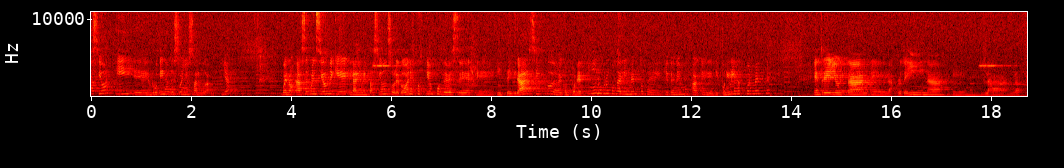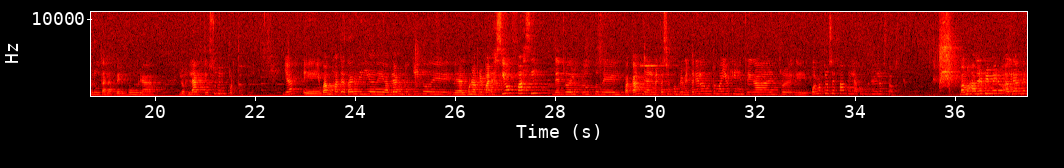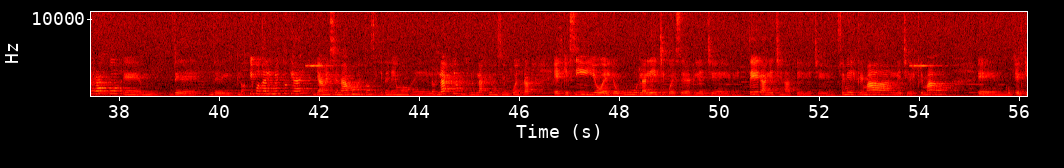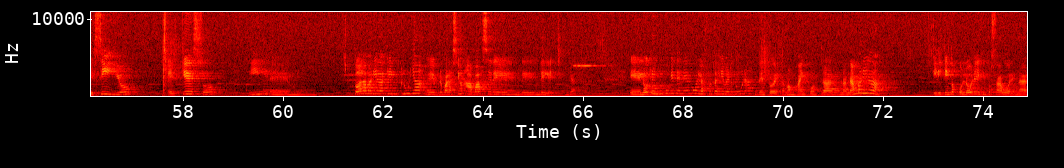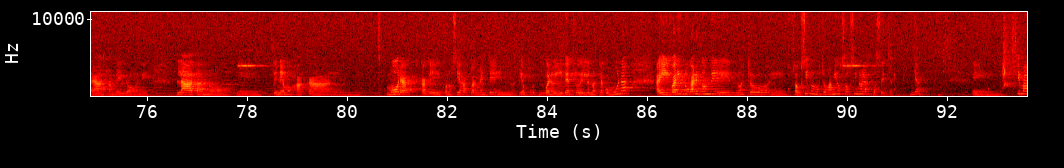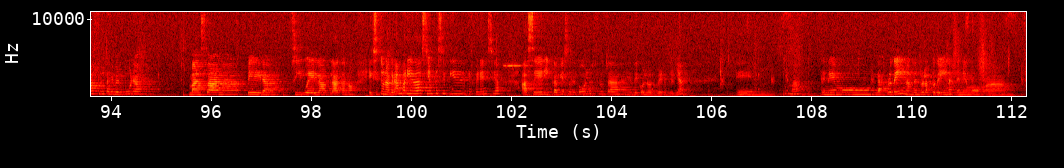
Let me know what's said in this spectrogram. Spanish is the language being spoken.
hidratación y eh, rutinas de sueño saludable. ¿ya? Bueno, hacer mención de que la alimentación, sobre todo en estos tiempos, debe ser eh, integral, ¿cierto? Debe componer todos los grupos de alimentos eh, que tenemos disponibles actualmente. Entre ellos están las proteínas, las frutas, las verduras, los lácteos, súper importantes. ¿ya? Eh, vamos a tratar hoy día de hablar un poquito de, alguna preparación fácil dentro de los productos del PACAM, de alimentación complementaria al adulto mayor, que es entregada dentro eh, por nuestro CEFAM en la comuna de Los Sauces. Vamos a hablar primero a grandes rasgos em, de, los tipos de alimentos que hay. Ya mencionamos entonces que tenemos eh, los lácteos, entre los lácteos se encuentra el quesillo, el yogur, la leche, puede ser leche entera, leche, leche semidescremada, leche descremada, eh, el quesillo, el queso y em, toda la variedad que incluya eh, preparación a base de, leche. El otro grupo que tenemos es las frutas y verduras. Dentro de estas vamos a encontrar una gran variedad y distintos colores, distintos sabores, naranja, melones, plátano, eh, tenemos acá eh, moras eh, conocidas actualmente en los tiempos, bueno, y dentro de nuestra comuna hay varios lugares donde nuestros saucinos, nuestros amigos saucinos las cosechan, ¿ya? ¿Qué más? Frutas y verduras, manzana, pera, ciruela, plátano. Existe una gran variedad, siempre se pide de preferencia hacer hincapié sobre todo en las frutas de color verde, ¿ya? Em, ¿Qué más? Tenemos las proteínas. Dentro de las proteínas tenemos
